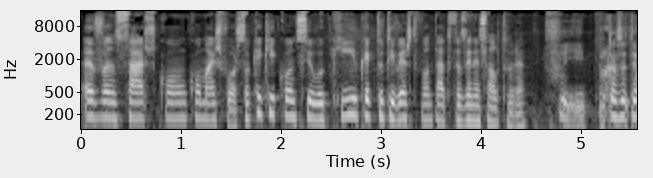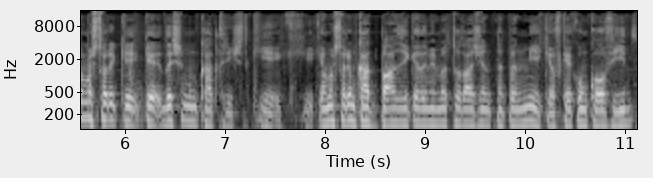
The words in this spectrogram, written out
avançares com, com mais força. O que é que aconteceu aqui? O que é que tu tiveste vontade de fazer nessa altura? Fui, por acaso até uma história que, que deixa-me um bocado triste, que é, que é uma história um bocado básica da mesma toda a gente na pandemia, que eu fiquei com Covid,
